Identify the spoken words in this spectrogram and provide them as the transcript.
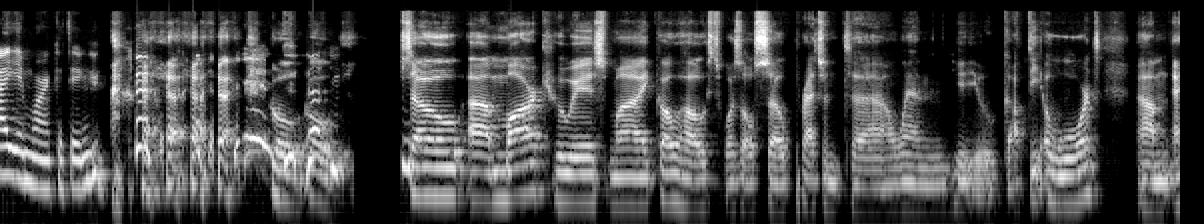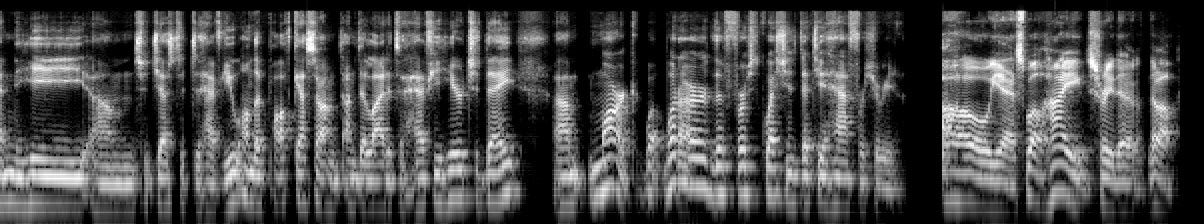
I in marketing. cool, cool. So uh, Mark, who is my co-host, was also present uh, when you got the award, um, and he um, suggested to have you on the podcast. So I'm, I'm delighted to have you here today. Um, Mark, what what are the first questions that you have for Charida? Oh yes, well, hi Charida. Well,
